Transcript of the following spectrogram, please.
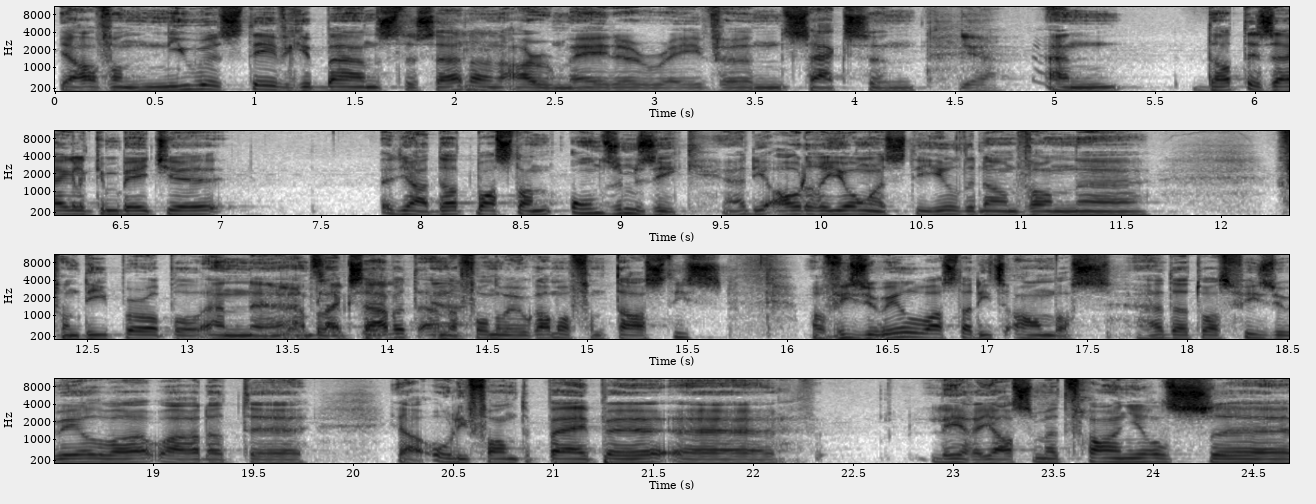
ja, van nieuwe stevige bands. Dus hè, dan Iron Maiden, Raven, Saxon. Ja. En dat is eigenlijk een beetje, ja, dat was dan onze muziek. Hè. Die oudere jongens, die hielden dan van, eh, van Deep Purple en, eh, en Black Sabbath. En ja. dat vonden we ook allemaal fantastisch. Maar visueel was dat iets anders. Hè. Dat was visueel, wa- waren dat eh, ja, olifantenpijpen, eh, leren jassen met franjels, eh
